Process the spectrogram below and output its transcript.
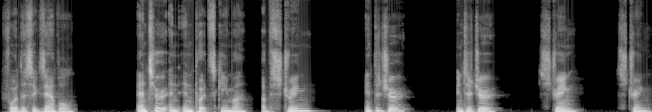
For this example, enter an input schema of string, integer, integer, string, string.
